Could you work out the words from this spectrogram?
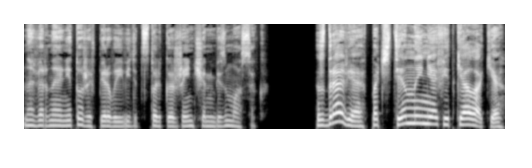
Наверное, они тоже впервые видят столько женщин без масок. «Здравия, почтенные неофитки Алаки!»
